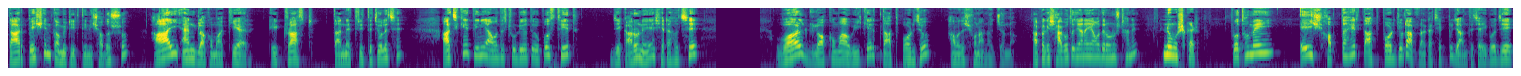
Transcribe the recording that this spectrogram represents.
তার পেশেন্ট কমিটির তিনি সদস্য। আই অ্যান্ড গ্লকোমা কেয়ার এই ট্রাস্ট তার নেতৃত্বে চলেছে। আজকে তিনি আমাদের স্টুডিওতে উপস্থিত যে কারণে সেটা হচ্ছে ওয়ার্ল্ড গ্লকোমা উইকের তাৎপর্য আমাদের শোনানোর জন্য। আপনাকে স্বাগত জানাই আমাদের অনুষ্ঠানে। নমস্কার। প্রথমেই এই সপ্তাহের তাৎপর্যটা আপনার কাছে একটু জানতে চাইব যে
